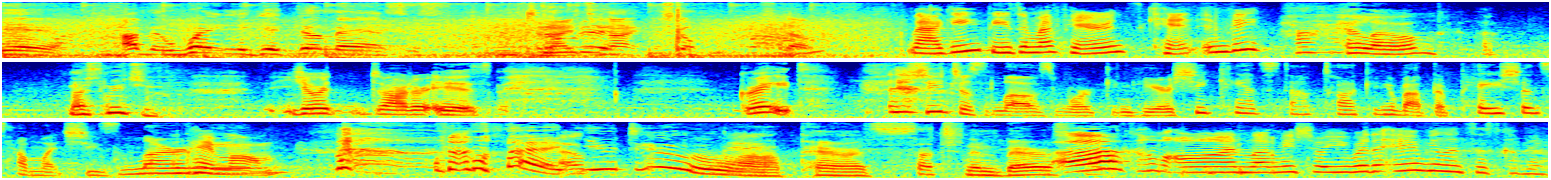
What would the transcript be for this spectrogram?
yeah. I've been waiting to get them asses. Tonight, tonight. Let's go. Let's go. Maggie, these are my parents, Kent and V. Hi. Hello. Nice to meet you. Your daughter is great. She just loves working here. She can't stop talking about the patients, how much she's learning. Okay, Mom. What? You do. Ah, parents, such an embarrassment. Oh, come on. Let me show you where the ambulance is coming.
